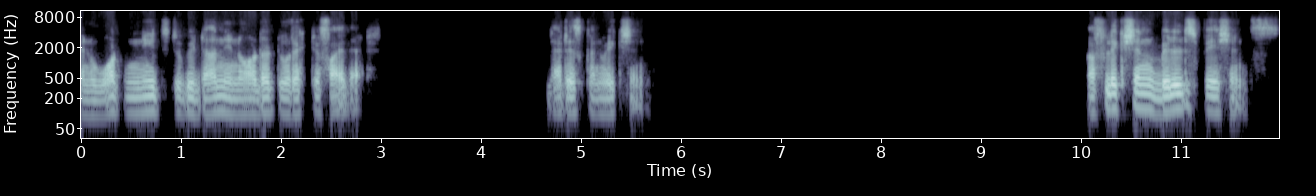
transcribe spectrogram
and what needs to be done in order to rectify that. That is conviction. Affliction builds patience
